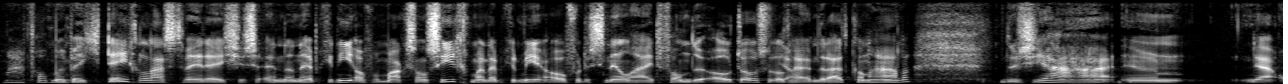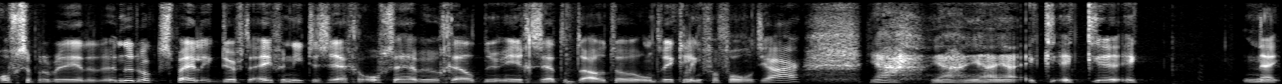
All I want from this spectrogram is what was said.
Maar het valt me een beetje tegen de laatste twee races. En dan heb ik het niet over Max aan zich, maar dan heb ik het meer over de snelheid van de auto, zodat Ja. hij hem eruit kan halen. Dus ja, ehm, ja, of ze proberen de underdog te spelen. Ik durf het even niet te zeggen. Of ze hebben hun geld nu ingezet op de autoontwikkeling van volgend jaar. Ja, ja, ja, ja. Ik, ik, eh, ik, nee,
